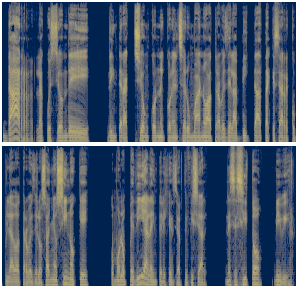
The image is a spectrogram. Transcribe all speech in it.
dar la cuestión de, interacción con, con, el ser humano a través de la big data que se ha recopilado a través de los años, sino que, como lo pedía la inteligencia artificial, necesito vivir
